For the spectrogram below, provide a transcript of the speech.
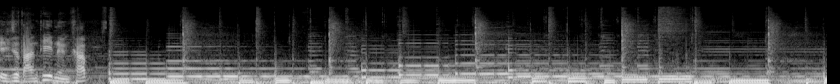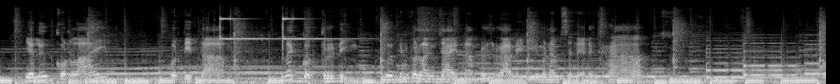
อีกสถานที่หนึ่งครับ อย่าลืมกดไลค์ กดติดตาม และกดกระดิ่ง เพื่อเป็นกำลังใจนำเรื่องราวดีๆมานำเสนอนะครับ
